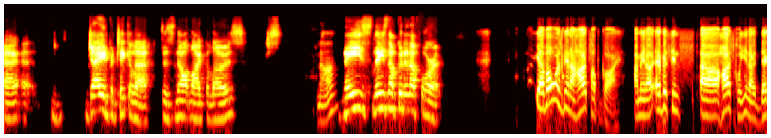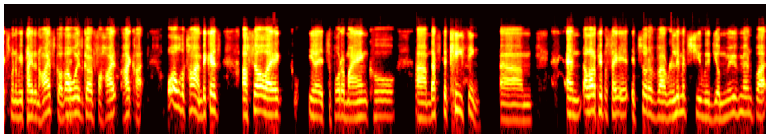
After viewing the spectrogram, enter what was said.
uh, uh, Jay in particular does not like the lows. Just nah. knees, knees not good enough for it. Yeah, I've always been a high top guy. I mean, ever since uh, high school, you know, Dex, when we played in high school, I've always gone for high, high cut all the time because I felt like, you know, it supported my ankle. Um, that's the key thing. Um, and a lot of people say it, it sort of uh, limits you with your movement, but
